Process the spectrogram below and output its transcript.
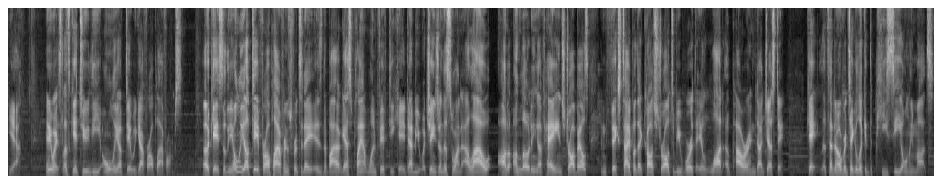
Yeah. Anyways, let's get to the only update we got for all platforms. Okay, so the only update for all platforms for today is the Biogas Plant 150 kW. What changed on this one? Allow unloading of hay and straw bales and fixed typo that caused straw to be worth a lot of power in digesting. Okay, let's head over and take a look at the PC only mods.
